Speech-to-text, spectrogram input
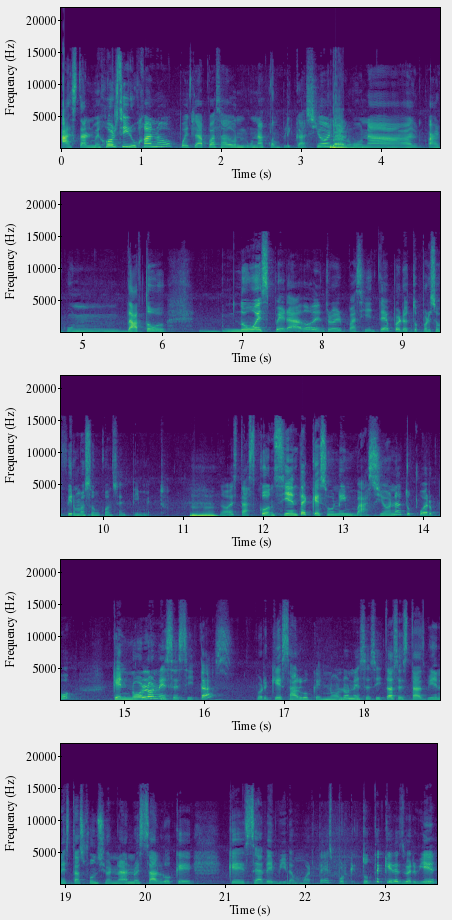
Hasta el mejor cirujano pues le ha pasado alguna complicación, alguna, algún dato no esperado dentro del paciente, pero tú por eso firmas un consentimiento, ¿no? Estás consciente que es una invasión a tu cuerpo, que no lo necesitas, porque es algo que no lo necesitas, estás bien, estás funcionando, es algo que, que sea debido a muerte, es porque tú te quieres ver bien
